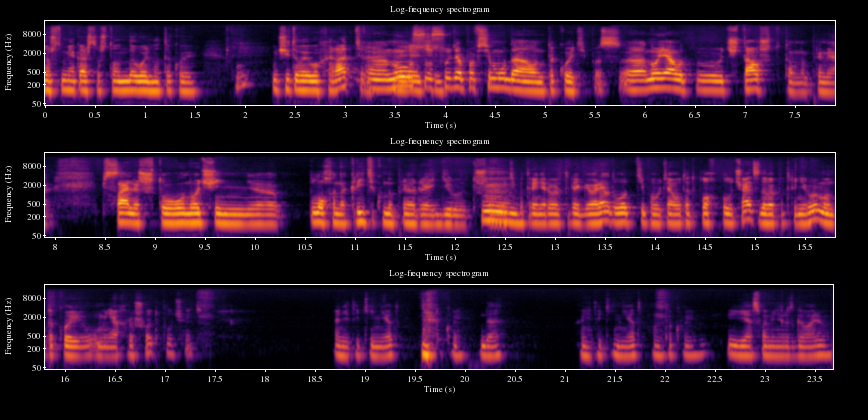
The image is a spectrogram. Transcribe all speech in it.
Потому что мне кажется, что он довольно такой, учитывая его характер. Э, ну, горячий. судя по всему, да, он такой, типа... Э, ну, я вот э, читал, что там, например, писали, что он очень плохо на критику, например, реагирует. Что, mm. типа, тренеры говорят, вот, типа, у тебя вот это плохо получается, давай потренируем. Он такой, у меня хорошо это получается. Они такие, нет. Он такой, да. Они такие, нет. Он такой, я с вами не разговариваю.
